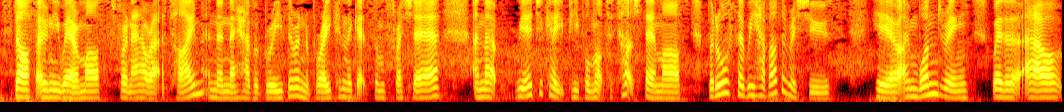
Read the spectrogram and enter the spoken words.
staff only wear a mask for an hour at a time and then they have a breather and a break and they get some fresh air and that we educate people not to touch their masks but also we have other issues here i'm wondering whether our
